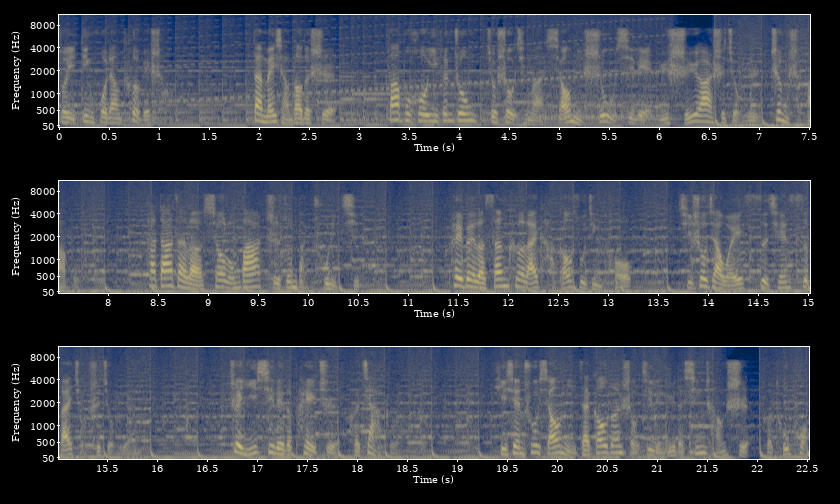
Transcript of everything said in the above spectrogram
所以订货量特别少。但没想到的是，发布后一分钟就售罄了。小米十五系列于十月二十九日正式发布，它搭载了骁龙八至尊版处理器，配备了三颗徕卡高速镜头，起售价为四千四百九十九元。这一系列的配置和价格，体现出小米在高端手机领域的新尝试和突破。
